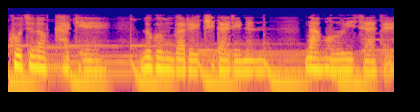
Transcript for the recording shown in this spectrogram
고즈넉하게 누군가를 기다리는 나무 의자들.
